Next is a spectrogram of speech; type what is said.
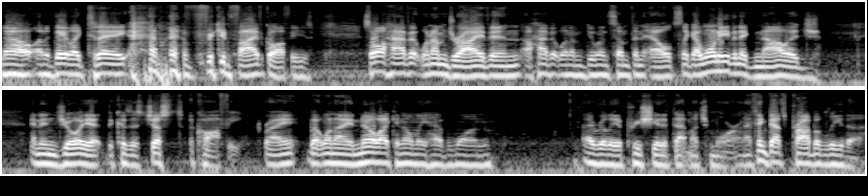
Now, on a day like today, I might have freaking five coffees. So I'll have it when I'm driving, I'll have it when I'm doing something else. Like I won't even acknowledge and enjoy it because it's just a coffee, right? But when I know I can only have one, I really appreciate it that much more. And I think that's probably the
